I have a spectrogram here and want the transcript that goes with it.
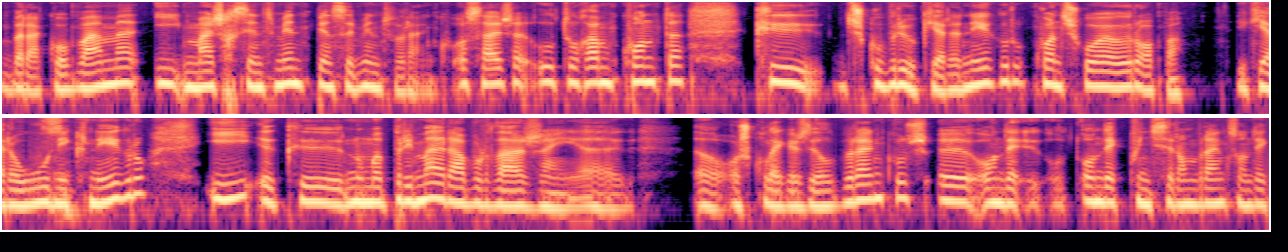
Barack Obama e, mais recentemente, Pensamento Branco. Ou seja, o Turan conta que descobriu que era negro quando chegou à Europa e que era o único Sim. negro e que numa primeira abordagem aos colegas dele brancos, uh, onde, é, onde é que conheceram brancos, onde é,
